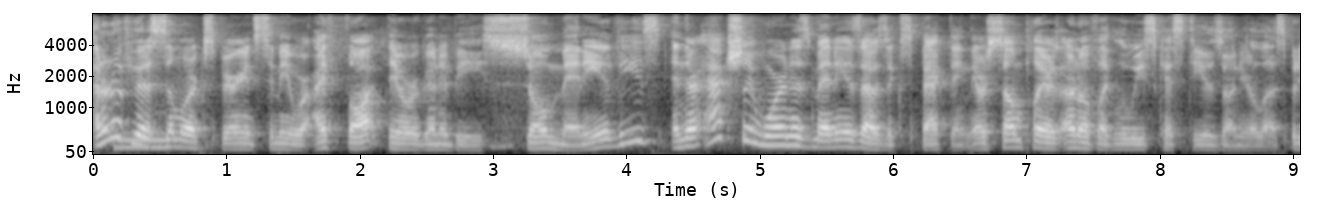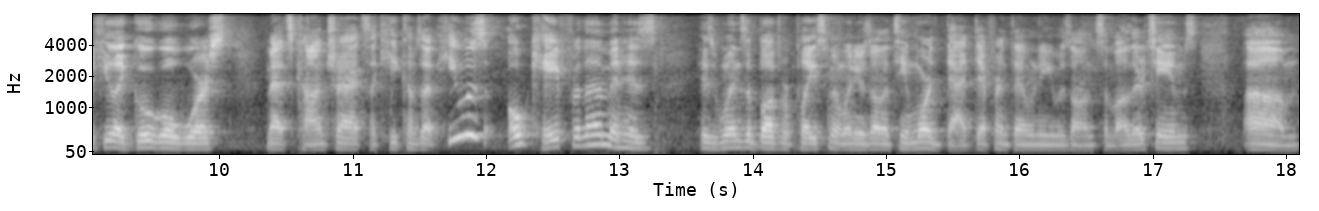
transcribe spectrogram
I don't know if you had a similar experience to me where I thought there were going to be so many of these, and there actually weren't as many as I was expecting. There were some players, I don't know if like Luis Castillo's on your list, but if you like Google worst Mets contracts, like he comes up, he was okay for them, and his his wins above replacement when he was on the team weren't that different than when he was on some other teams. Um,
